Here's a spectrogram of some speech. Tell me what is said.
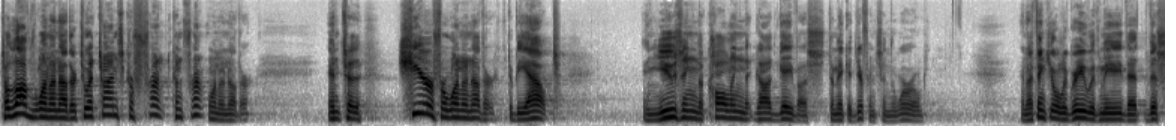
to love one another, to at times confront, confront one another, and to cheer for one another, to be out and using the calling that God gave us to make a difference in the world. And I think you'll agree with me that this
